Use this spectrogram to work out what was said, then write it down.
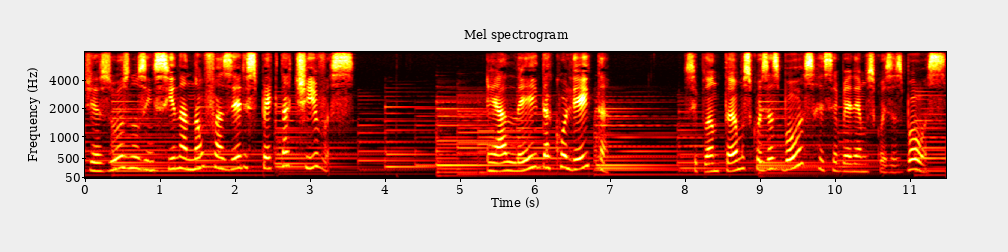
Jesus nos ensina a não fazer expectativas. É a lei da colheita. Se plantamos coisas boas, receberemos coisas boas.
